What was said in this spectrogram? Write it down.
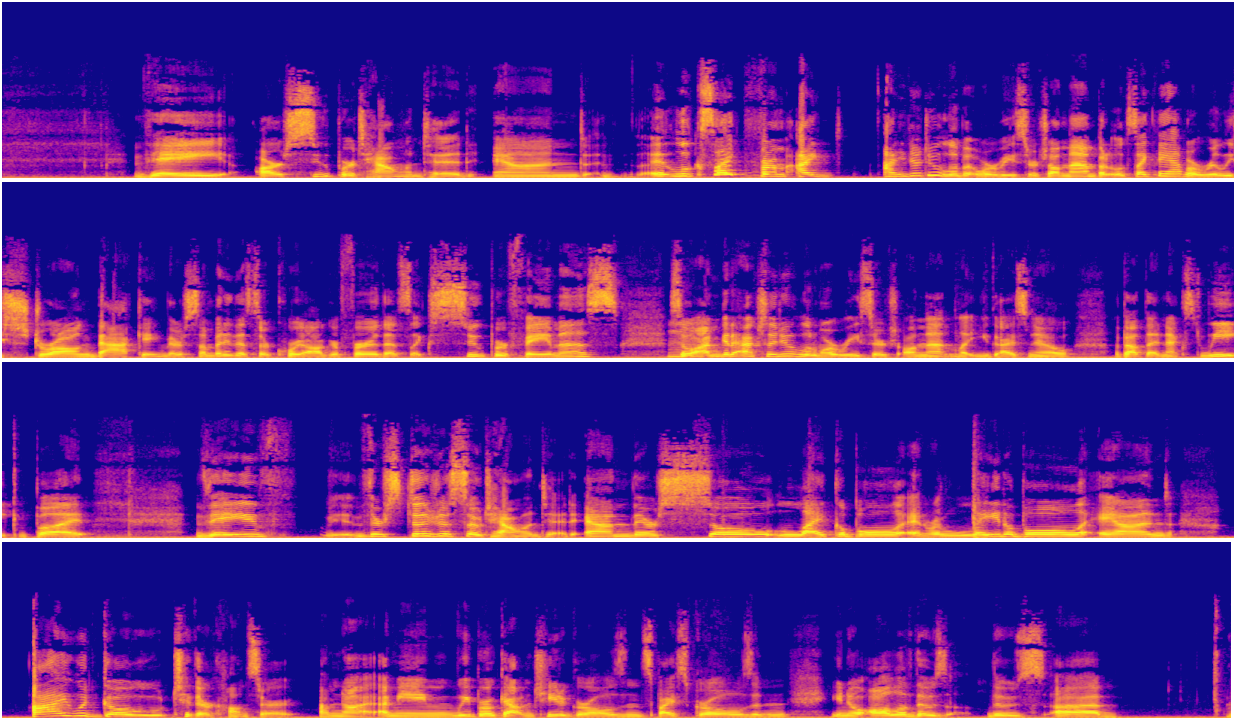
they are super talented and it looks like from I I need to do a little bit more research on them, but it looks like they have a really strong backing. There's somebody that's their choreographer that's like super famous. Mm. So. I'm going to actually do a little more research on that and let you guys know about that next week. But they've they're, they're just so talented and they're so likable and relatable and I would go to their concert. I'm not. I mean, we broke out in Cheetah Girls and Spice Girls, and you know all of those those uh,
